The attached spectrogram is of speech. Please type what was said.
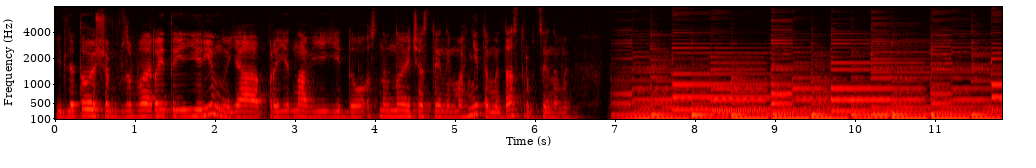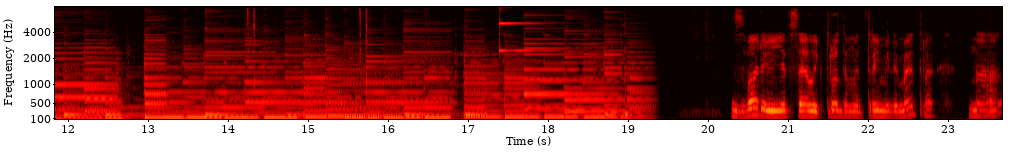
І для того, щоб зварити її рівно, я приєднав її до основної частини магнітами та струбцинами. Зварюю я все електродами 3 мм на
